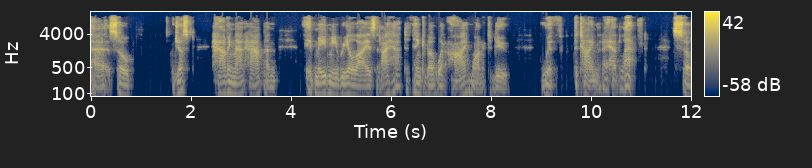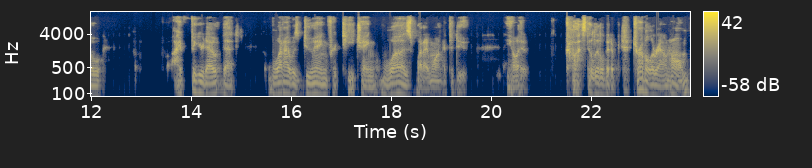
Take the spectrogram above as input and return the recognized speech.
Uh, so just having that happen, it made me realize that I had to think about what I wanted to do with the time that I had left. So I figured out that what I was doing for teaching was what I wanted to do. You know, it caused a little bit of trouble around home.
